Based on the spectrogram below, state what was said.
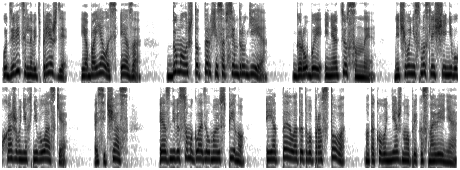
Удивительно, ведь прежде я боялась Эза, думала, что терхи совсем другие, грубые и неотесанные, ничего не смыслящие ни в ухаживаниях, ни в ласке. А сейчас Эз невесомо гладил мою спину — и я таял от этого простого, но такого нежного прикосновения.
